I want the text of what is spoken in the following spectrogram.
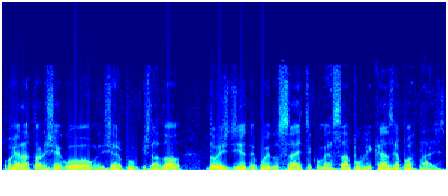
o relatório chegou ao Ministério Público Estadual dois dias depois do site começar a publicar as reportagens.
